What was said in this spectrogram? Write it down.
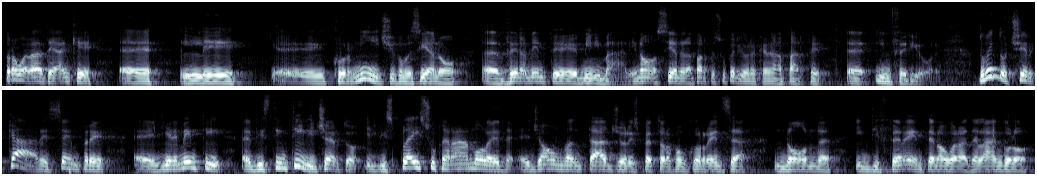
però guardate anche eh, le eh, cornici come siano eh, veramente minimali, no? sia nella parte superiore che nella parte eh, inferiore. Dovendo cercare sempre eh, gli elementi eh, distintivi, certo il display Super AMOLED è già un vantaggio rispetto alla concorrenza non indifferente, no? guardate l'angolo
